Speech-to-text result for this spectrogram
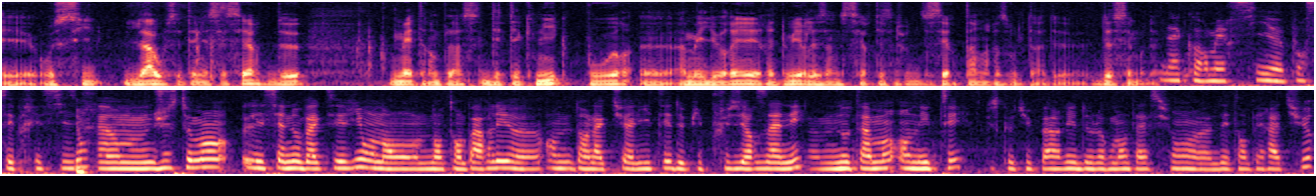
et aussi là où c'était nécessaire de mettre en place des techniques pour euh, améliorer et réduire les incertitudes de certains résultats de, ces modèles. D'accord, merci euh, pour ces précisions. Euh, justement, les cyanobactéries, on en entend parler dans l'actualité depuis plusieurs années, notamment en été, puisque tu parlais de l'augmentation des températures.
